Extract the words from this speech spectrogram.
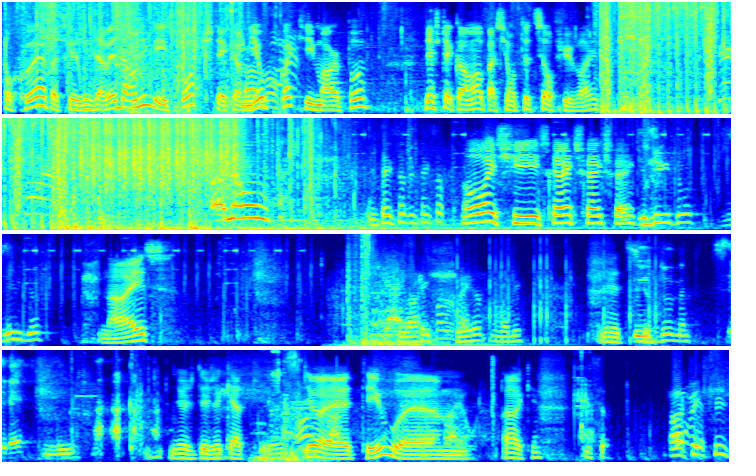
pourquoi, parce que je les avais donnés les trois, pis j'étais comme yo, pourquoi qu'ils meurent pas? Là, j'étais comme, ah, parce qu'ils ont tous surfus vert. Ah non! Il take ça, il take ça. Oh, ouais, je suis je suis correct, je suis correct, je suis correct. J'ai eu deux. J'ai eu deux. Nice. Les tu- deux. J'ai eu. Yo, j'ai déjà 4 kills. Yo, euh, t'es où? Euh... Ah, ok. Ah, ok, excuse.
